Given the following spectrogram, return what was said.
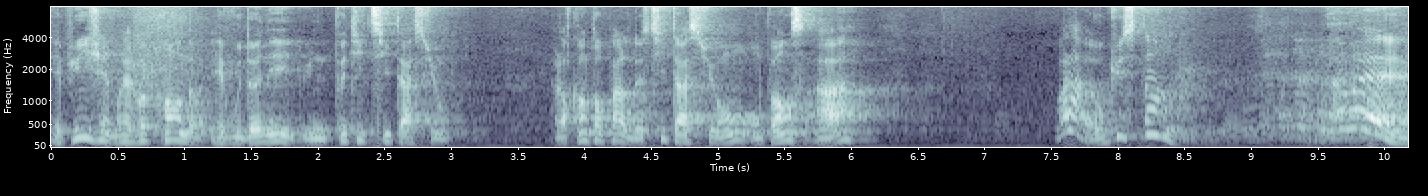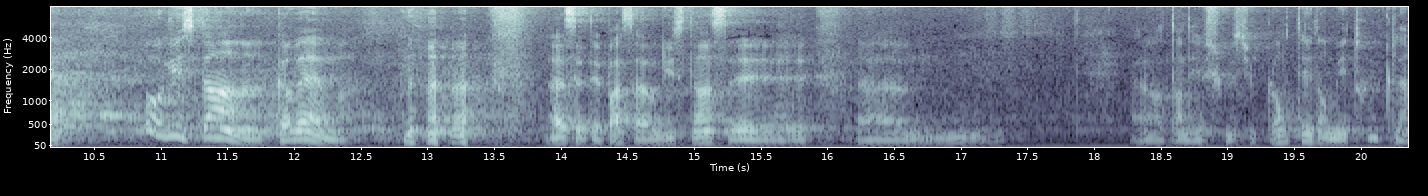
Et puis j'aimerais reprendre et vous donner une petite citation. Alors quand on parle de citation, on pense à... Voilà, Augustin. Ah ouais, Augustin, quand même. ah, C'était pas ça, Augustin, c'est... Euh, alors attendez, je me suis planté dans mes trucs là.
